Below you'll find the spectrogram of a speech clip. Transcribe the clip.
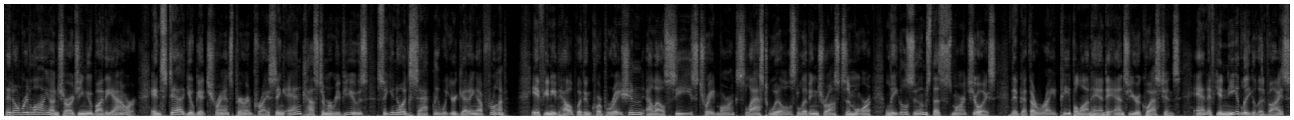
They don't rely on charging you by the hour. Instead, you'll get transparent pricing and customer reviews so you know exactly what you're getting up front. If you need help with incorporation, LLCs, trademarks, last wills, living trusts, and more, LegalZoom's the smart choice. They've got the right people on hand to answer your questions. And if you need legal advice,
